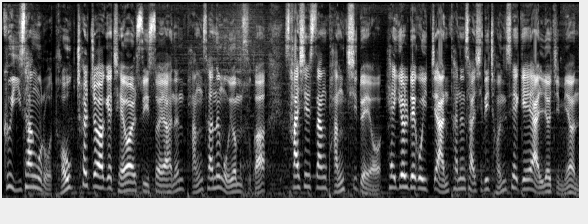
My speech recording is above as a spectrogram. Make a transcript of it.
그 이상으로 더욱 철저하게 제어할 수 있어야 하는 방사능 오염수가 사실상 방치되어 해결되고 있지 않다는 사실이 전 세계에 알려지면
